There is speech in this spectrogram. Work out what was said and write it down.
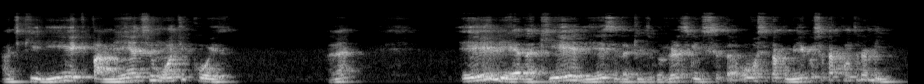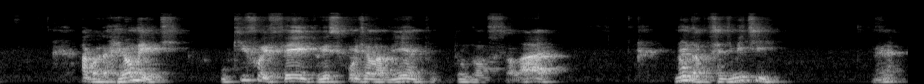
adquirir equipamentos e um monte de coisa. Né? Ele é daquele, esse é daqueles governos, assim, você ou você está comigo ou você está contra mim. Agora, realmente, o que foi feito, esse congelamento do nosso salário, não dá para se admitir. Né?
